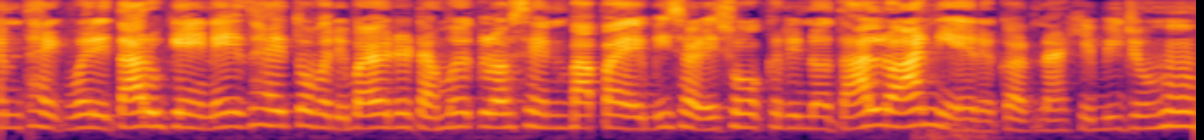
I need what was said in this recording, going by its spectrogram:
એમ થાય કે વળી તારું ક્યાંય નહીં થાય તો વળી બાયોડેટા મોકલો છે ને બાપાએ બિસાડી છોકરીનો તો હાલો આની એને કરી નાખી બીજું હું.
